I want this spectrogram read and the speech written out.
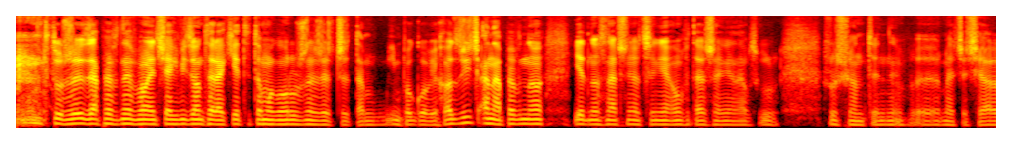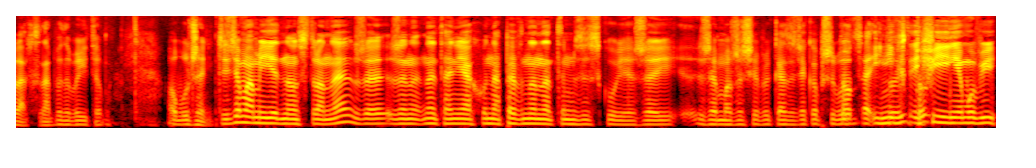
którzy zapewne w momencie, jak widzą te rakiety, to mogą różne rzeczy tam im po głowie chodzić, a na pewno jednoznacznie oceniają wydarzenia na wzgórzu świątynnym w meczecie Al-Aqsa. Na pewno byli to oburzeni. Czyli to mamy jedną stronę, że, że Netanyahu na pewno na tym zyskuje, że, że może się wykazać jako przywódca to, i nikt w tej to... chwili nie mówi,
